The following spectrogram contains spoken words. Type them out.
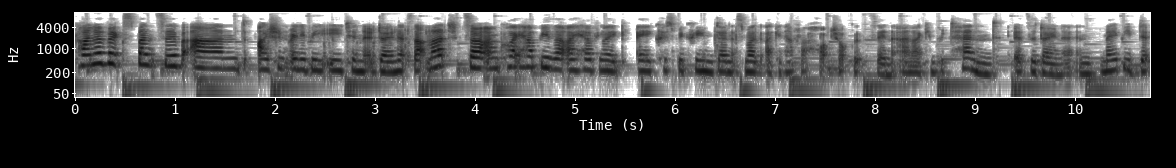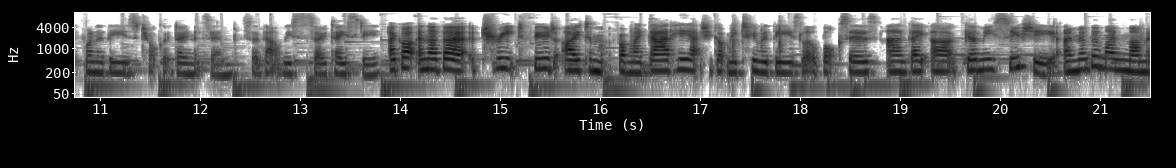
kind of expensive and I shouldn't really be eating donuts that much. So I'm quite happy that I have like a Krispy Kreme donuts mug I can have like hot chocolates in and I can pretend it's a donut and maybe dip one of these chocolate donuts in. So that would be so tasty. I got another treat food item from my dad. He actually got me two of these little boxes and they are gummy sushi. I remember my mum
